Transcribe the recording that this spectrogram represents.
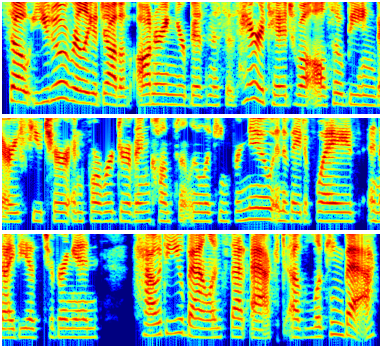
So you do a really good job of honoring your business's heritage while also being very future and forward driven, constantly looking for new innovative ways and ideas to bring in. How do you balance that act of looking back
